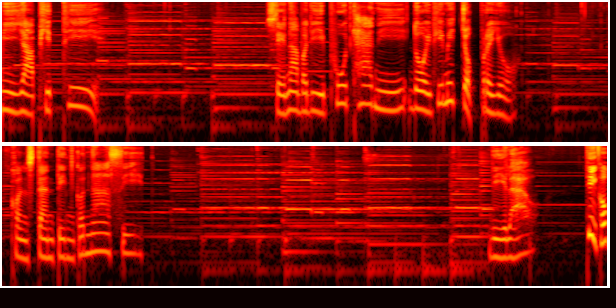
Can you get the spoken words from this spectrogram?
มียาพิษที่ เสนาบดีพูดแค่นี้โดยที่ไม่จบประโยค คอนสแตนตินก็หน้าซีด ดีแล้ว ที่เขา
